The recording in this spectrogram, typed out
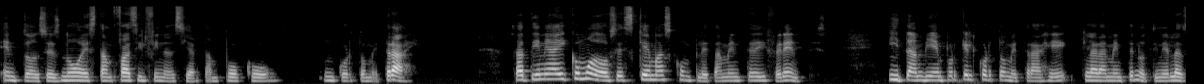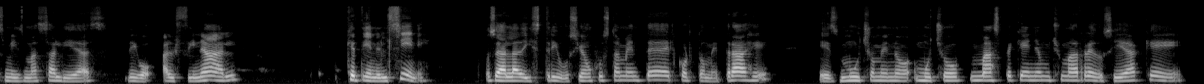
entonces no es tan fácil financiar tampoco un cortometraje. O sea, tiene ahí como dos esquemas completamente diferentes. Y también porque el cortometraje claramente no tiene las mismas salidas, digo, al final que tiene el cine. O sea, la distribución justamente del cortometraje es mucho, menor, mucho más pequeña, mucho más reducida que,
